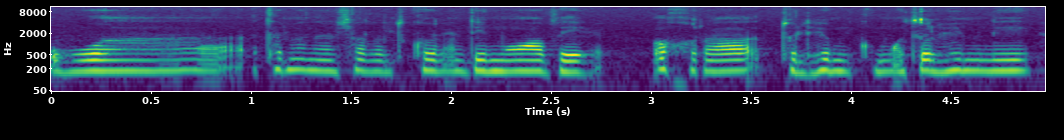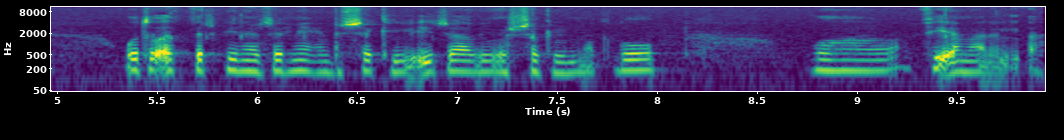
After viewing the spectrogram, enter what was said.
وأتمنى إن شاء الله تكون عندي مواضيع أخرى تلهمكم وتلهمني وتؤثر فينا جميعا بالشكل الإيجابي والشكل المطلوب. وفي أمان الله.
